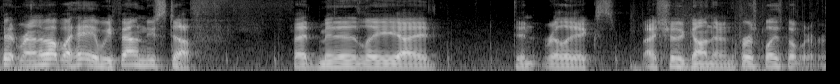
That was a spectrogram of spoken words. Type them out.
bit roundabout, but hey, we found new stuff. Admittedly, I didn't really I should have gone there in the first place, but whatever.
